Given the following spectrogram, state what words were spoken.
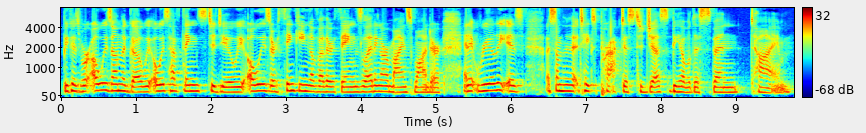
because we're always on the go. We always have things to do. We always are thinking of other things, letting our minds wander. And it really is something that takes practice to just be able to spend time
